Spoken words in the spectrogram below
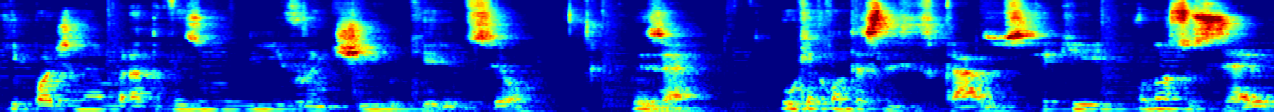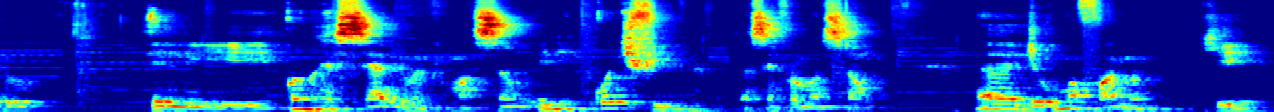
que pode lembrar talvez um livro antigo querido seu? Pois é, o que acontece nesses casos é que o nosso cérebro, ele, quando recebe uma informação, ele codifica essa informação é, de alguma forma, que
